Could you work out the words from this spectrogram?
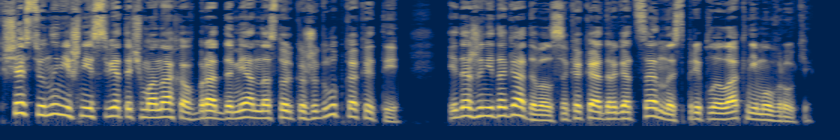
К счастью, нынешний светоч монахов брат Дамиан настолько же глуп, как и ты, и даже не догадывался, какая драгоценность приплыла к нему в руки.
